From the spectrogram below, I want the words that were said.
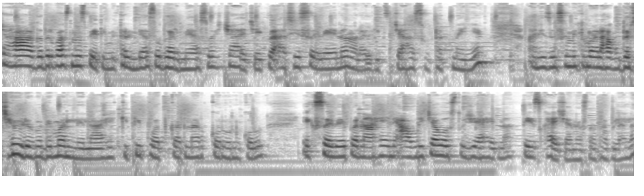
चहा अगोदरपासूनच पेते मी थंडी असो गरमी असो चहाची एक अशी सवय आहे ना मला की चहा सुटत नाही आहे आणि जसं मी तुम्हाला अगोदरच्या व्हिडिओमध्ये म्हणलेलं आहे किती पत करणार करून करून. एक सवय पण आहे आणि आवडीच्या वस्तू जे आहेत ना तेच खायच्या नसतात आपल्याला.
